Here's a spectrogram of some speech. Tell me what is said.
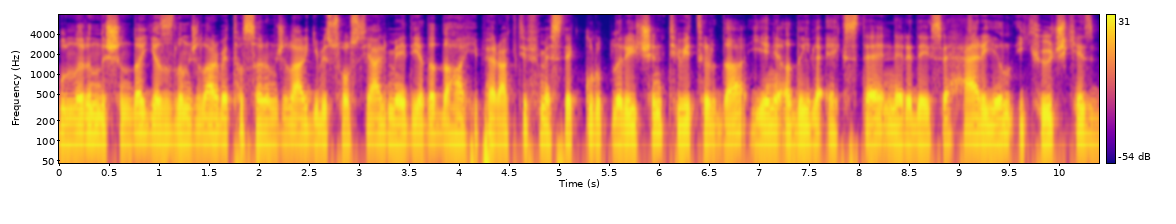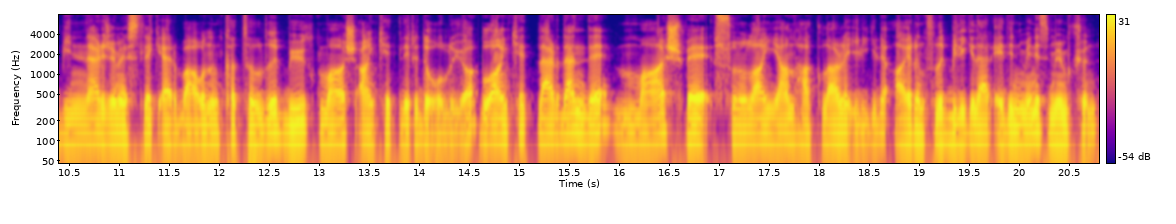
Bunların dışında yazılımcılar ve tasarımcılar gibi sosyal medyada daha hiperaktif meslek grupları için Twitter'da yeni adıyla X'te neredeyse her yıl 2-3 kez binlerce meslek erbabının katıldığı büyük maaş anketleri de oluyor. Bu anketlerden de maaş ve sunulan yan haklarla ilgili ayrıntılı bilgiler edinmeniz mümkün.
